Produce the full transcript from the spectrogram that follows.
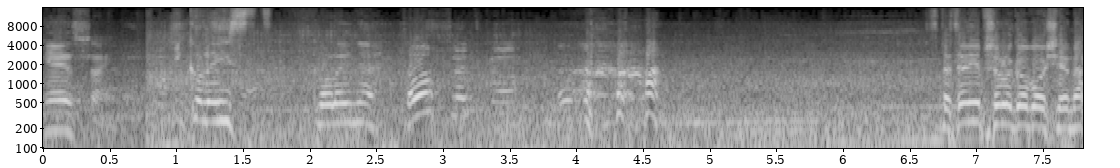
nie jest shiny. I kolejny, kolejne, co? Specjalnie przelogował się na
